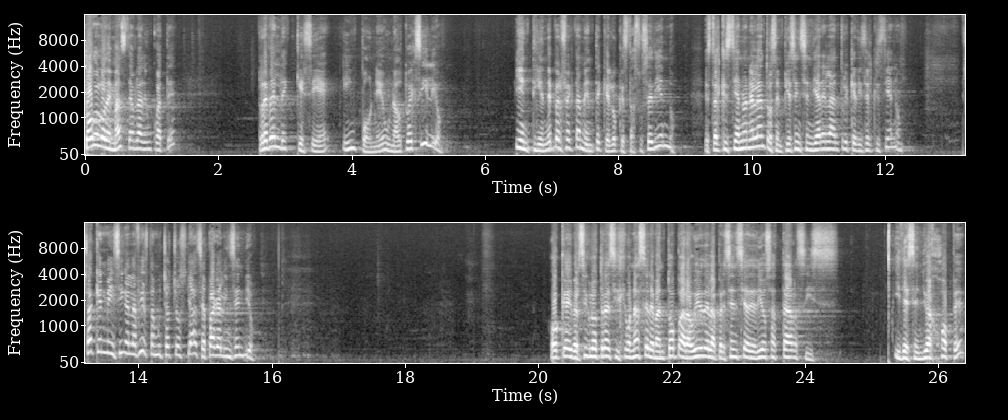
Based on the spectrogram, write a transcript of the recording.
Todo lo demás te habla de un cuate rebelde que se impone un autoexilio y entiende perfectamente qué es lo que está sucediendo. Está el cristiano en el antro, se empieza a incendiar el antro y ¿qué dice el cristiano? Sáquenme y sigan la fiesta, muchachos, ya se apaga el incendio. Ok, versículo 3, y Jonás se levantó para huir de la presencia de Dios a Tarsis y descendió a Jope,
